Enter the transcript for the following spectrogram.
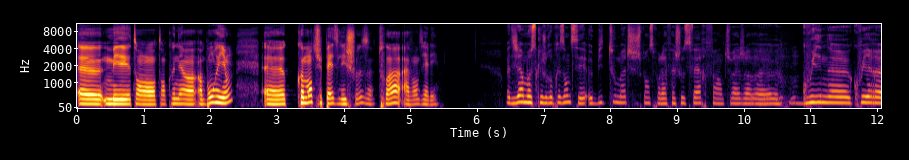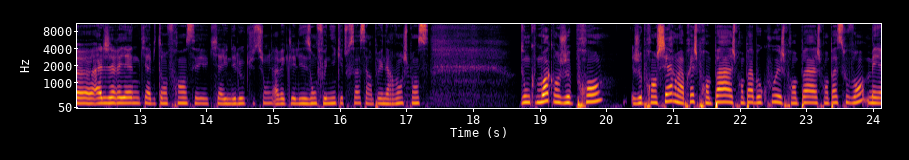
euh, mais tu en, connais un, bon rayon. Euh, comment tu pèses les choses, toi, avant d'y aller? Bah déjà, moi, ce que je représente, c'est a bit too much, je pense, pour la fachosphère. Enfin, tu vois, genre euh, Gwyn, queer algérienne qui habite en France et qui a une élocution avec les liaisons phoniques et tout ça, c'est un peu énervant, je pense. Donc moi, quand je prends, je prends cher, mais après je prends pas, je prends pas beaucoup et je prends pas, je prends pas souvent. Mais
